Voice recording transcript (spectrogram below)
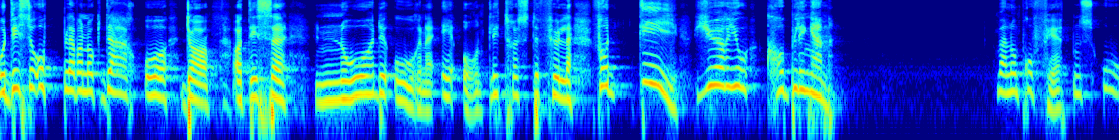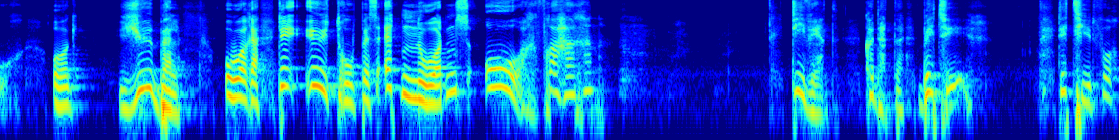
Og disse opplever nok der og da at disse nådeordene er ordentlig trøstefulle, for de gjør jo koblingen mellom profetens ord og jubelåret. Det utropes et nådens år fra Herren. De vet hva dette betyr. Det er tid for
